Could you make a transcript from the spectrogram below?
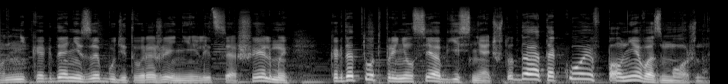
Он никогда не забудет выражение лица Шельмы, когда тот принялся объяснять, что да, такое вполне возможно.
